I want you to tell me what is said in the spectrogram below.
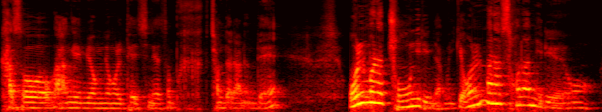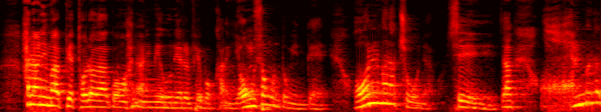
가서 왕의 명령을 대신해서 막 전달하는데 얼마나 좋은 일이냐고. 이게 얼마나 선한 일이에요. 하나님 앞에 돌아가고 하나님의 은혜를 회복하는 영성 운동인데 얼마나 좋으냐고. 시작. 얼마나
